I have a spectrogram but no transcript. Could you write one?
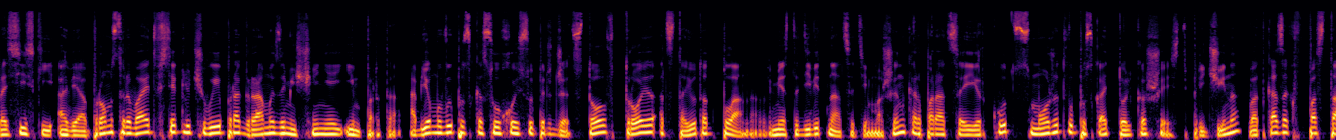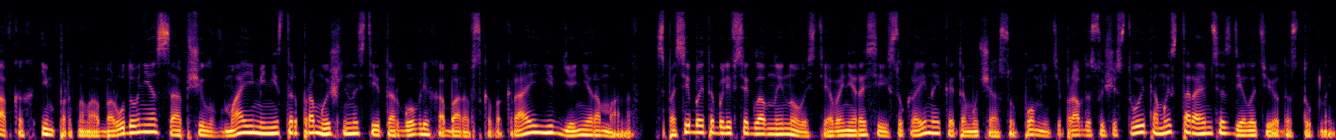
российский авиапром срывает все ключевые программы замещения импорта. Объемы выпуска сухой Суперджет 100 втрое отстают от плана. Вместо 19 машин корпорация Иркут сможет выпускать только 6. Причина – в отказах в поставках импортного оборудования сообщил в мае министр промышленности и торговли Хабаровского края Евгений Романов. Спасибо, это были все главные новости о войне России с Украиной к этому часу. Помните, правда существует, а мы стараемся сделать ее доступной.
